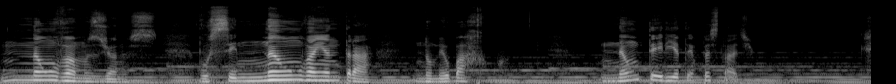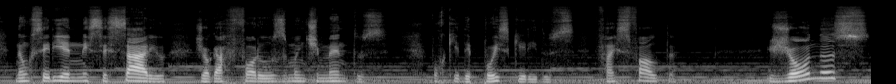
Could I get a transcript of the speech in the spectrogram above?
Não vamos, Jonas, você não vai entrar no meu barco, não teria tempestade. Não seria necessário jogar fora os mantimentos, porque depois, queridos, faz falta. Jonas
